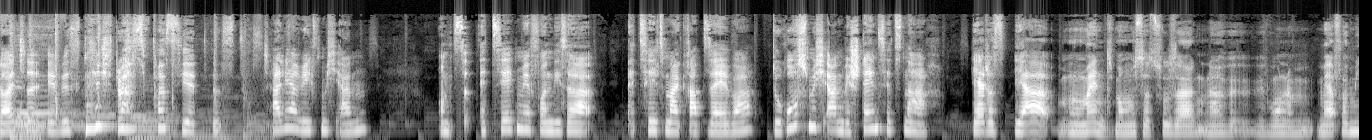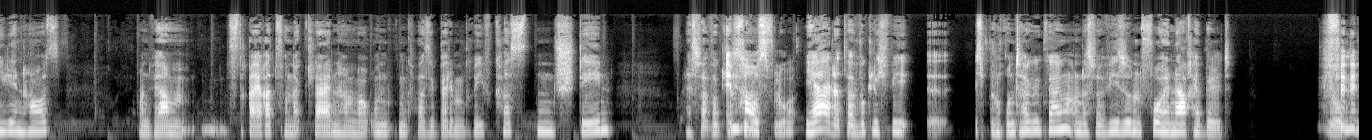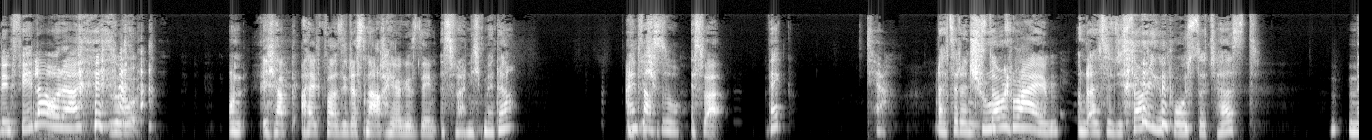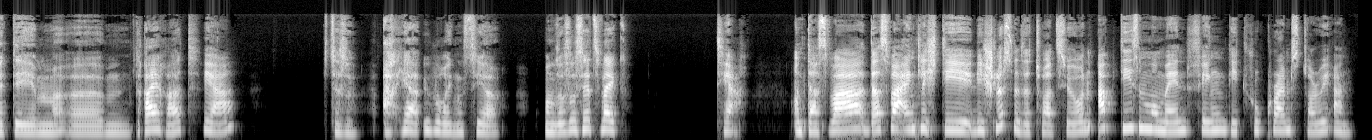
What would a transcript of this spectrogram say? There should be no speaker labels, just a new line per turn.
Leute, ihr wisst nicht, was passiert ist. Talia rief mich an und erzählt mir von dieser, erzähl's mal gerade selber. Du rufst mich an, wir stellen es jetzt nach.
Ja, das, ja, Moment, man muss dazu sagen, ne, wir, wir wohnen im Mehrfamilienhaus und wir haben das Dreirad von der Kleinen haben wir unten quasi bei dem Briefkasten stehen. Das war wirklich
Im
so,
Hausflur.
Ja, das war wirklich wie, äh, ich bin runtergegangen und das war wie so ein Vorher-Nachher-Bild. So.
Finde den Fehler oder?
So. Und ich habe halt quasi das nachher gesehen. Es war nicht mehr da. Und
Einfach
ich,
so.
Es war weg. Als du dann die
True
Story
Crime.
und als du die Story gepostet hast mit dem ähm, Dreirad,
Ja.
ich dachte so, ach ja, übrigens hier. Und das ist jetzt weg.
Tja. Und das war, das war eigentlich die, die Schlüsselsituation. Ab diesem Moment fing die True Crime Story an.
